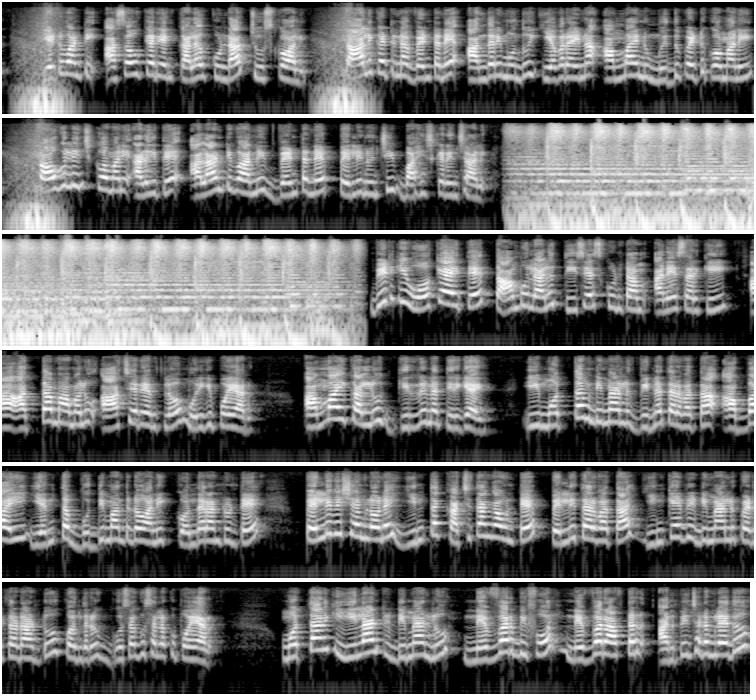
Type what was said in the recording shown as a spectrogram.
ఎటువంటి అసౌకర్యం కలగకుండా చూసుకోవాలి. తాళి కట్టిన వెంటనే అందరి ముందు ఎవరైనా అమ్మాయిని ముద్దు పెట్టుకోమని కౌగులించుకోమని అడిగితే అలాంటి వారిని వెంటనే పెళ్ళి నుంచి బహిష్కరించాలి. వీటికి ఓకే అయితే తాంబూలాలు తీసేసుకుంటాం అనేసరికి ఆ అత్తమామలు ఆశ్చర్యంతో మునిగిపోయారు. అమ్మాయి కళ్ళు గిర్రిన తిరిగాయి. ఈ మొత్తం డిమాండ్లు విన్న తర్వాత అబ్బాయి ఎంత బుద్ధిమంతుడో అని కొందరంటుంటే పెళ్ళి విషయంలోనే ఇంత ఖచ్చితంగా ఉంటే పెళ్ళి తర్వాత ఇంకేంటి డిమాండ్లు పెడతాడంటూ కొందరు గుసగుసలకు పోయారు. మొత్తానికి ఇలాంటి డిమాండ్లు నెవ్వర్ బిఫోర్ నెవ్వర్ ఆఫ్టర్ అనిపించడం లేదు.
